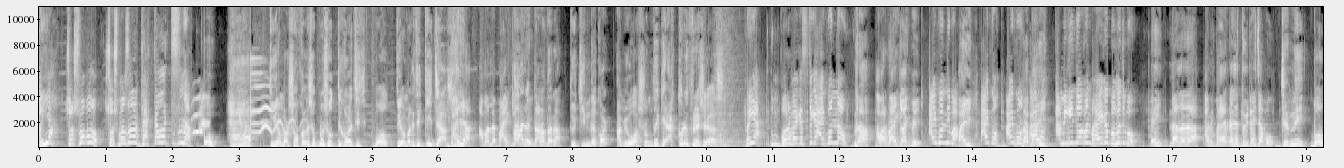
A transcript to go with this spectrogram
ভাইয়া চশমা পরো। চশমা ছাড়া ডাক্তার লাগতেছে না। ও হ্যাঁ হ্যাঁ। তুই আমার সকালের স্বপ্ন সত্যি করেছিস। বল তুই আমার কাছে কি চাস? ভাইয়া আমার না বাইক আরে লাগবে। দাঁড়া দাঁড়া। তুই চিন্তা কর আমি ওয়াশরুম থেকে এক্ষুনি ফ্রেশ হয়ে আসি। ভাইয়া তুমি বড় ভাই কাছ থেকে আইফোন দাও। না আমার বাইক লাগবে। আইফোন দিবা? বাইক। আইফোন আইফোন না, বাইক। আইফোন। আমি কিন্তু এখন ভাইয়াকে বলে দিব। এই না না না আমি ভাইয়ের কাছে দুইটাই যাব। জেদনি বল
